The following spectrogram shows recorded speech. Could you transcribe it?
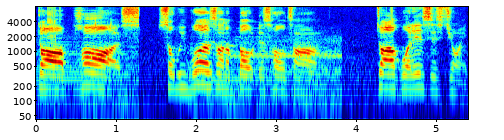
Dog, pause. So we was on a boat this whole time. Dog, what is this joint?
